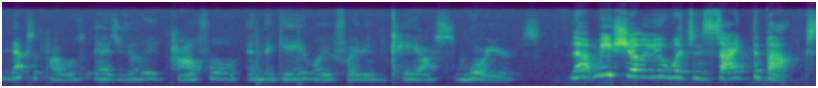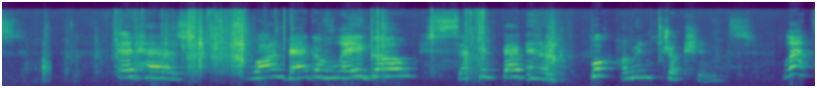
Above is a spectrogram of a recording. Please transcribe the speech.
Nexopowers as really powerful in the game while you're fighting Chaos Warriors. Let me show you what's inside the box. It has one bag of Lego, second bag, and a book of instructions. Let's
